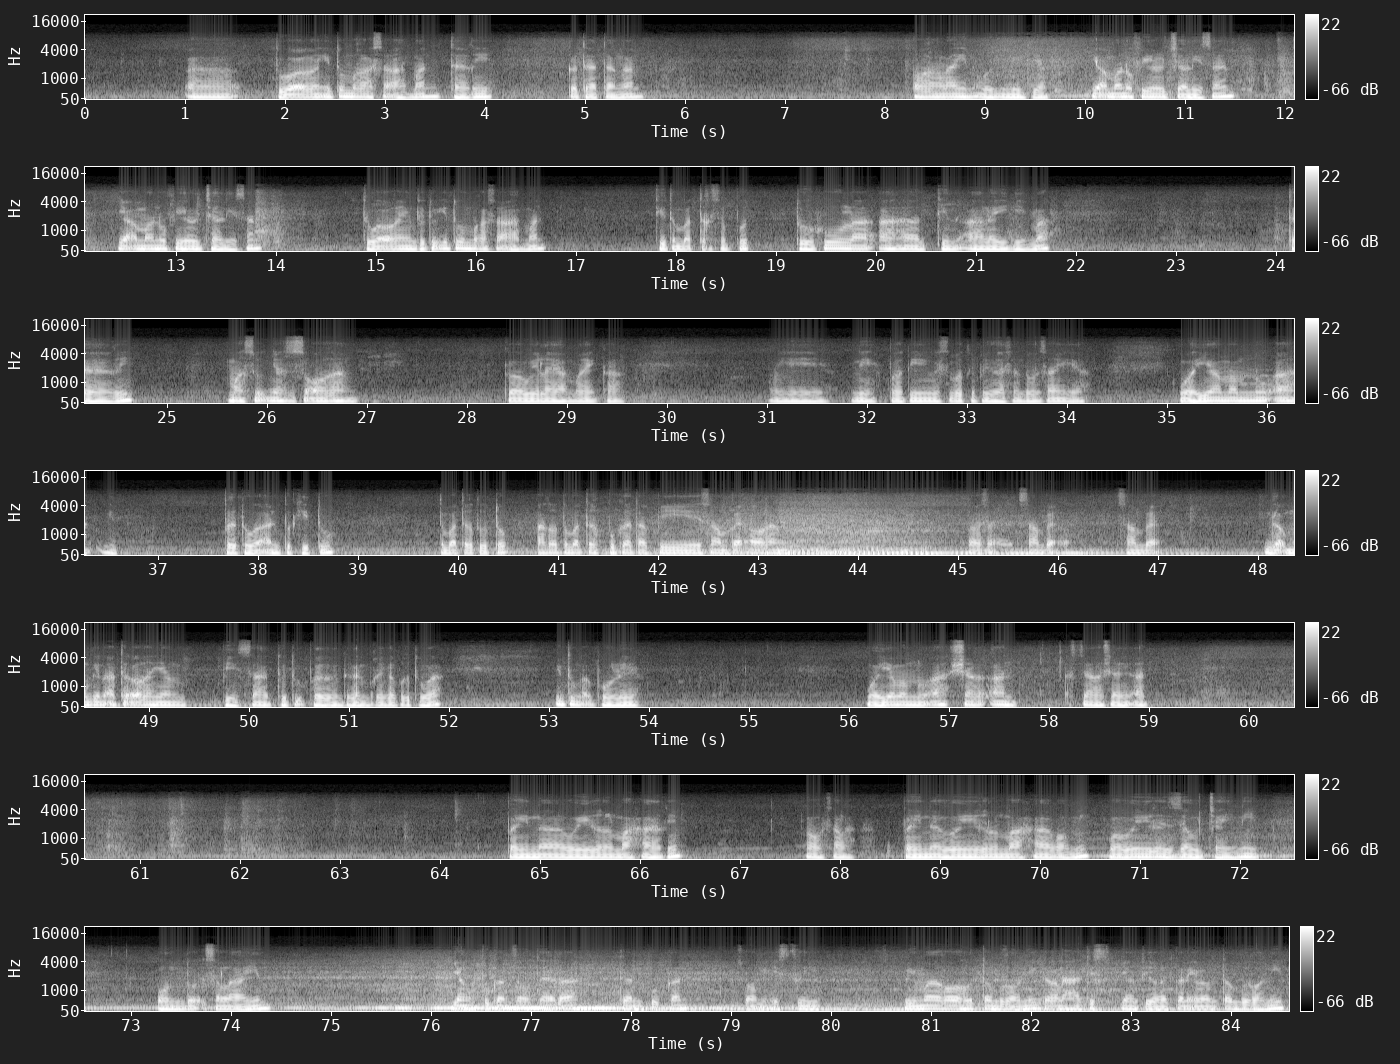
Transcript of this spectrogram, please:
uh, dua orang itu merasa aman dari kedatangan orang lain. Oh ini dia. Ya manufil jalisan. Ya manufil jalisan. Dua orang yang duduk itu merasa aman di tempat tersebut. Duhula ahadin alaihima. Dari masuknya seseorang ke wilayah mereka. Oh iya, iya, ini berarti seperti penjelasan teman saya ya wahia mamnu'ah. Berduaan begitu. Tempat tertutup atau tempat terbuka tapi sampai orang oh, sampai sampai nggak mungkin ada orang yang bisa duduk bareng dengan mereka berdua itu nggak boleh. Wahia mamnu'ah syar'an secara syariat baina ghairil maharim? Oh salah. Baina ghairil maharami wa ghairil zaujaini untuk selain yang bukan saudara dan bukan suami istri. Lima rawahu Tabrani karena hadis yang diriwayatkan Imam Tabrani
